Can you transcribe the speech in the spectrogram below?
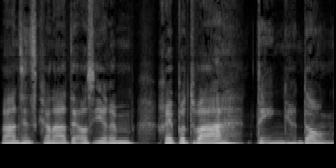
Wahnsinnsgranate aus ihrem Repertoire Ding Dong.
